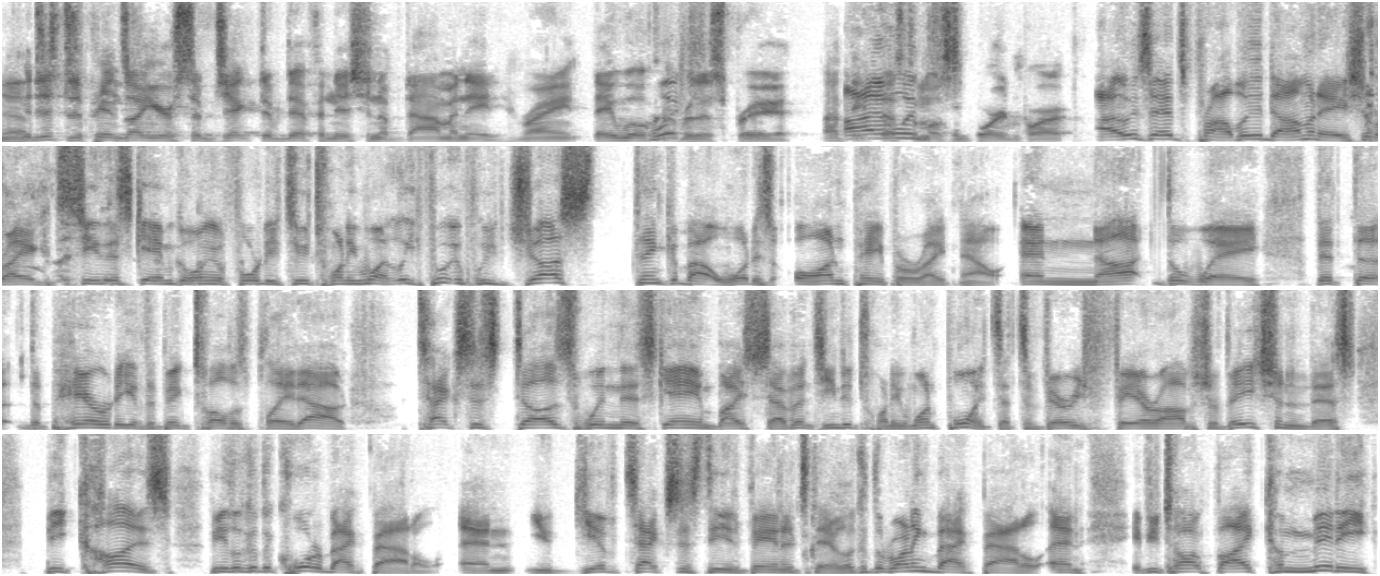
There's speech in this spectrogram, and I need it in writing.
It just depends on your subjective definition of dominating, right? They will cover Which, the spread. I think I that's would, the most important part. I would say it's probably a domination, right? I could see this game going at 42 21. If we just think about what is on paper right now and not the way that the the parity of the Big 12 has played out. Texas does win this game by 17 to 21 points. That's a very fair observation in this because if you look at the quarterback battle and you give Texas the advantage there, look at the running back battle. And if you talk by committee,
